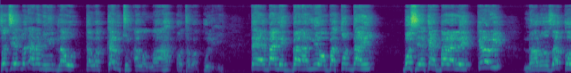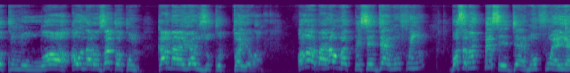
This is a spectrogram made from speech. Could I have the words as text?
Sọtí lọ́jà náà mi ní law tawakkaltum ala Allah haqqa tawakkulihi. Tẹ́ ẹ bá lè gbára lé ọba tó dá yín bó ṣe yẹ ká ẹ gbára lé kí ló rí? Larazaqakumullah aw larazaqakum kama yarzuqu at-tayra. Ọlọ́ọ̀bà aláwọ̀ máa pèsè jẹ́ ẹ̀mú fún yín. Bó ṣe máa ń pèsè jẹ́ ẹ̀mú fún ẹyẹ.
